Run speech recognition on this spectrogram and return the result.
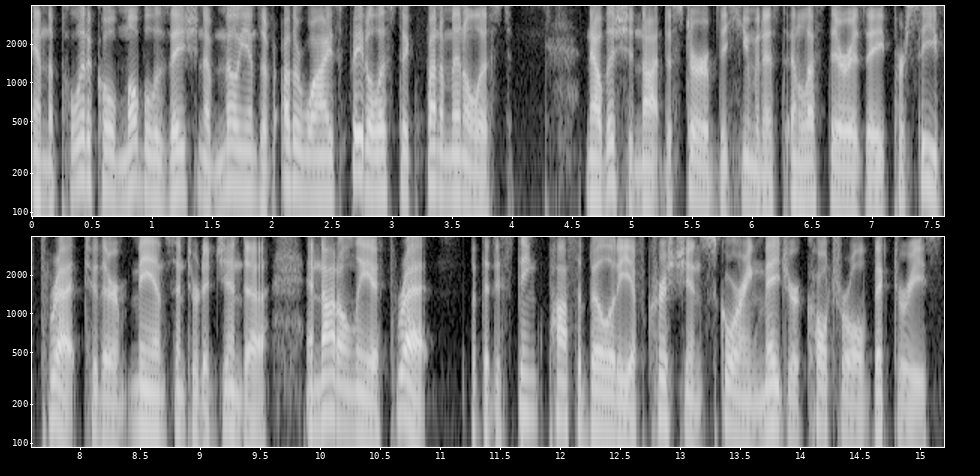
and the political mobilization of millions of otherwise fatalistic fundamentalists. Now, this should not disturb the humanist unless there is a perceived threat to their man centered agenda, and not only a threat, but the distinct possibility of Christians scoring major cultural victories.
